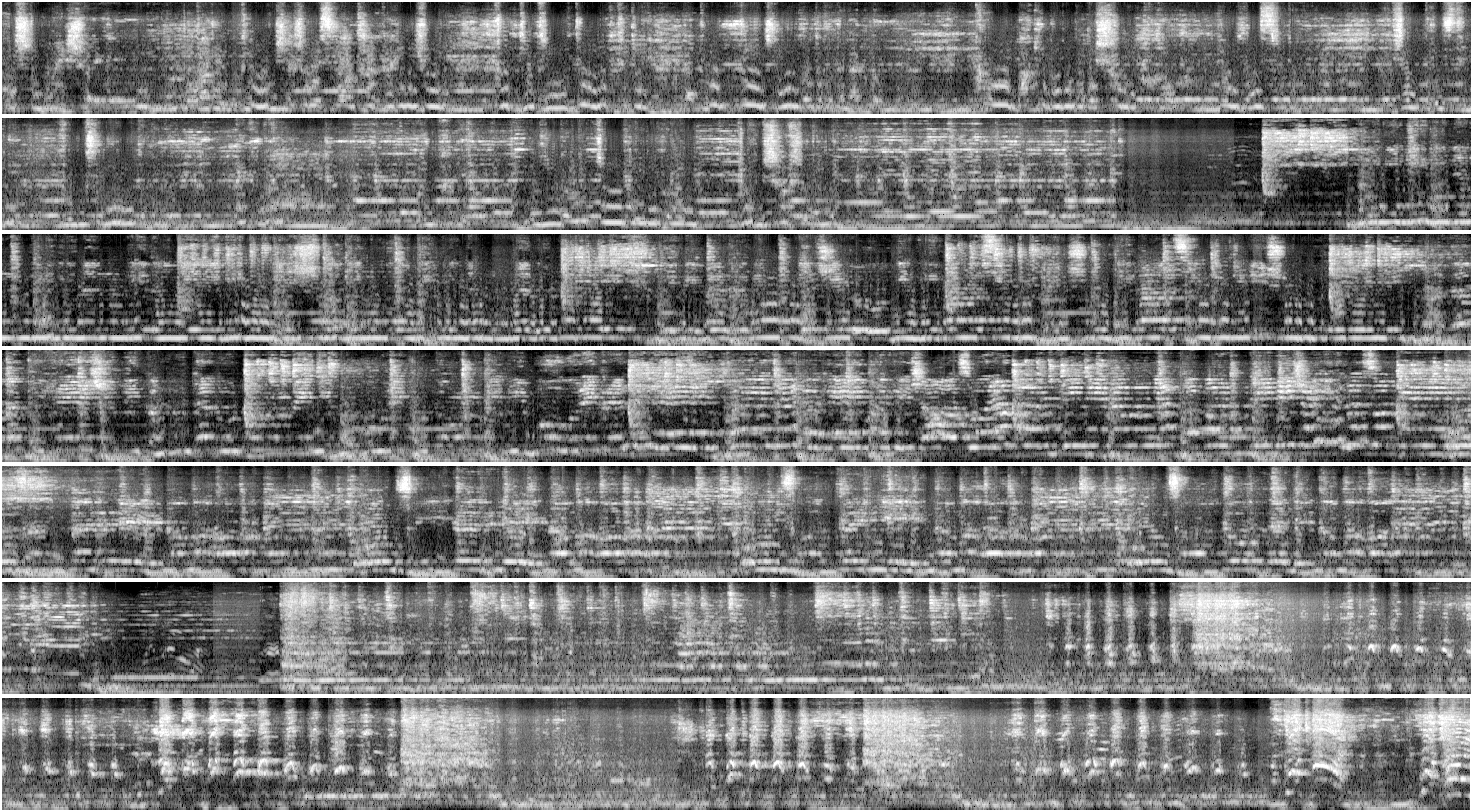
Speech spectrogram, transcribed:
বিষ্ণু মহেশ্বরে তাদের মুখে মহিষাসুরের স্পর্ধার কাহিনী শুনে ক্রুদ্ধ ত্রিমূর্তির মুখ থেকে অপরূপ তেজ নির্গত হতে লাগল ক্রমে বাকি দেবতাদের সম্মুখ তেজ মিশ্রিত হল সেই তেজ থেকে ক্রমশ নির্মিত হল এক মহিরণের জন্য তৈরি হলেন మహిషాసురమర్దిని రమ్య కపర్ణ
